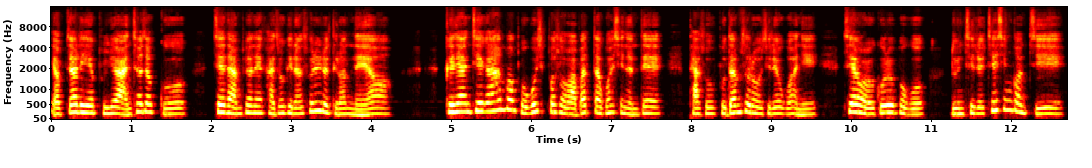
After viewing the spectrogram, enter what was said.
옆자리에 불려 앉혀졌고 제 남편의 가족이란 소리를 들었네요. 그냥 제가 한번 보고 싶어서 와봤다고 하시는데 다소 부담스러워지려고 하니 제 얼굴을 보고 눈치를 채신 건지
